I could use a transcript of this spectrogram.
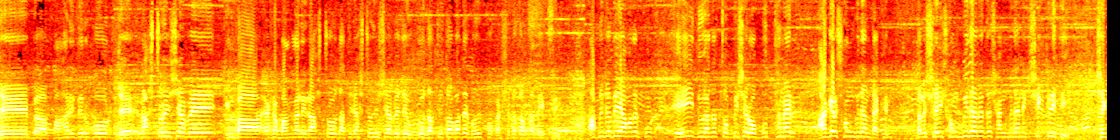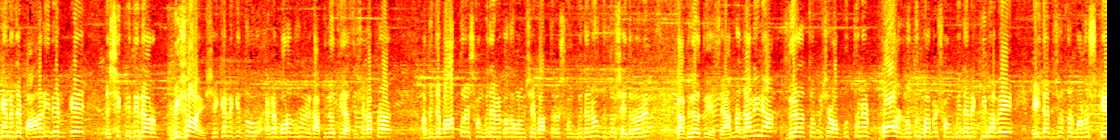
যে পাহাড়িদের উপর যে রাষ্ট্র হিসাবে কিংবা একটা বাঙালি রাষ্ট্র, জাতি রাষ্ট্র হিসাবে যে উগ্র জাতীয়তাবাদের বহিঃপ্রকাশ, সেটা তো আমরা দেখছি। আপনি যদি আমাদের এই দুই হাজার চব্বিশের অভ্যুত্থানের আগের সংবিধান দেখেন, তাহলে সেই সংবিধানের যে সাংবিধানিক স্বীকৃতি, সেখানে যে পাহাড়িদেরকে যে স্বীকৃতি দেওয়ার বিষয়, সেখানে কিন্তু একটা বড় ধরনের গাফিলতি আছে। সেটা আপনার, আপনি যে বাহাত্তরের সংবিধানের কথা বলেন, সেই বাহাত্তরের সংবিধানেও কিন্তু সেই ধরনের গাফিলতি আছে। আমরা জানি না, দুই হাজার চব্বিশের অভ্যুত্থানের পর নতুনভাবে সংবিধানে কীভাবে এই জাতিসত্তার মানুষকে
